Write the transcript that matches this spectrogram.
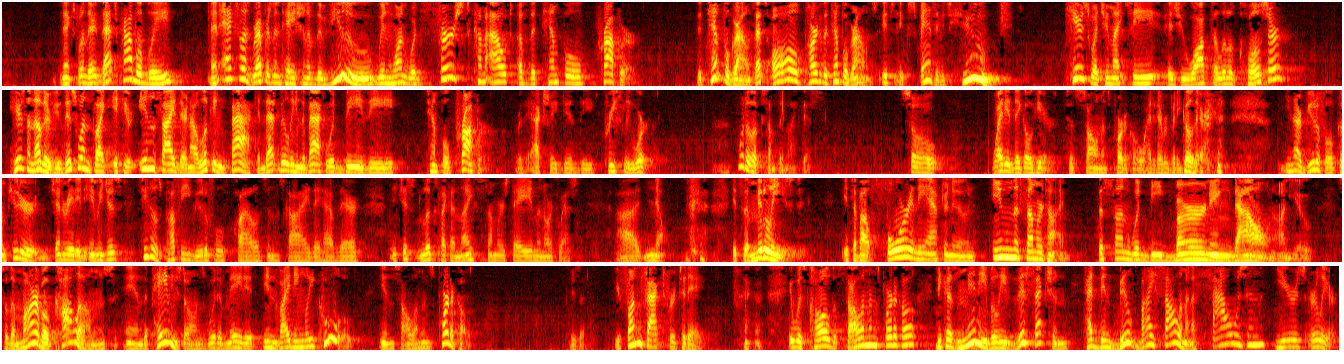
next one there, that's probably an excellent representation of the view when one would first come out of the temple proper. The temple grounds, that's all part of the temple grounds. It's expansive, it's huge. Here's what you might see as you walked a little closer. Here's another view. This one's like if you're inside there. Now looking back, and that building in the back would be the temple proper, where they actually did the priestly work. Uh, would have looked something like this. So, why did they go here to Solomon's portico? Why did everybody go there? know, our beautiful computer generated images. See those puffy, beautiful clouds in the sky they have there? It just looks like a nice summer's day in the Northwest. Uh, no. it's the Middle East. It's about four in the afternoon in the summertime. The sun would be burning down on you. So the marble columns and the paving stones would have made it invitingly cool in Solomon's portico. Here's a your fun fact for today. it was called Solomon's portico because many believed this section had been built by Solomon a thousand years earlier.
